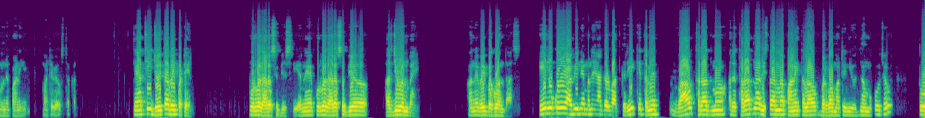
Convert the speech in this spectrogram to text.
અમને પાણી માટે વ્યવસ્થા કરો. ત્યાંથી જોઈતાભાઈ પટેલ, પૂર્વ ધારાસભ્ય શ્રી અને પૂર્વ ધારાસભ્ય હરજીવનભાઈ અને ભાઈ ભગવાનદાસ. એ લોકોએ આવીને મને આગળ વાત કરી કે તમે વાવ થરાદમાં, અરે થરાદના વિસ્તારના પાણી તલાવ ભરવા માટેની યોજના મૂકો છો, તો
